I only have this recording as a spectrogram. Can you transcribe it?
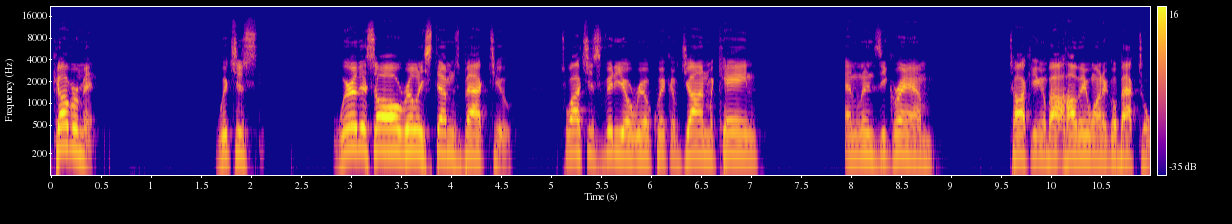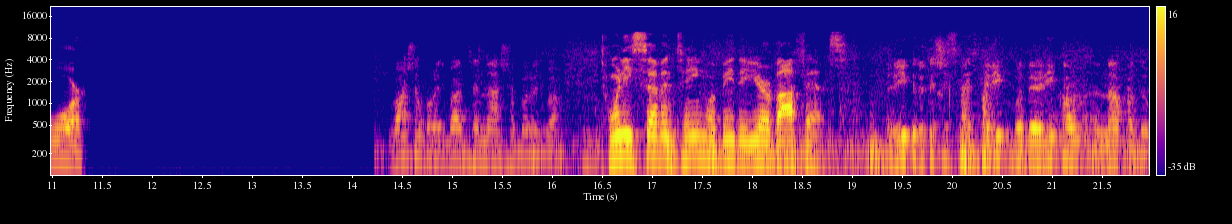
government, which is where this all really stems back to. Let's watch this video real quick of John McCain and Lindsey Graham talking about how they want to go back to war. Ваша боротьба це наша боротьба. 2017 will be the year of offense. Рік 2017 рік буде ріком нападу.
